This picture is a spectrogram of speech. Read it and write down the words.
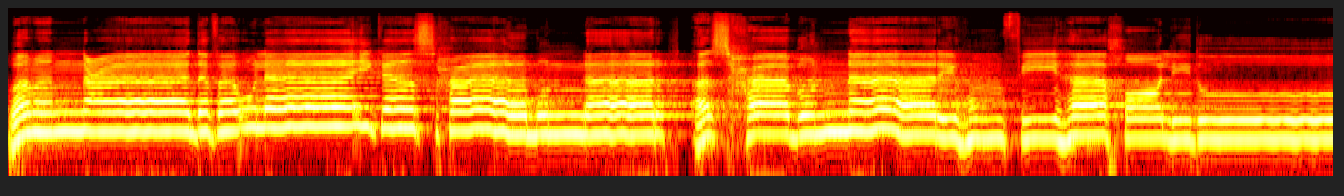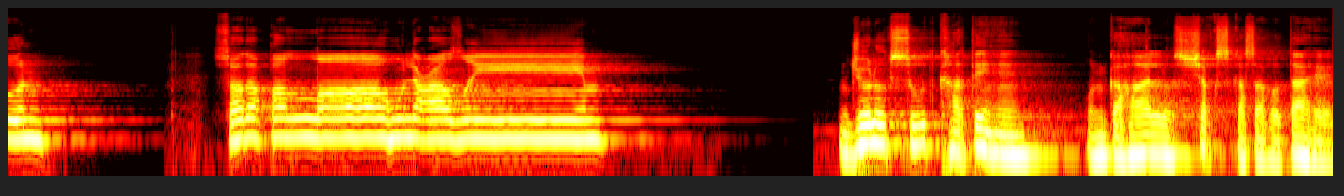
ومن عاد فأولئك أصحاب النار أصحاب النار هم فيها خالدون. صدق الله العظيم. جو لوگ سود کھاتے ہیں ان کا حال اس شخص کا سا ہوتا ہے،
